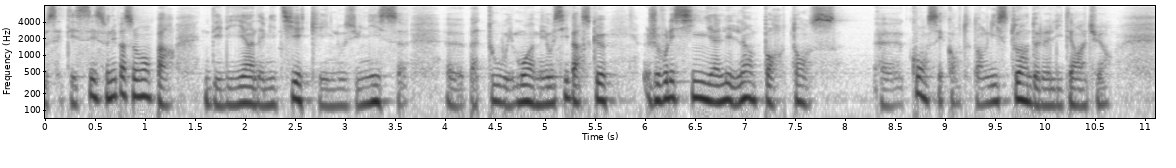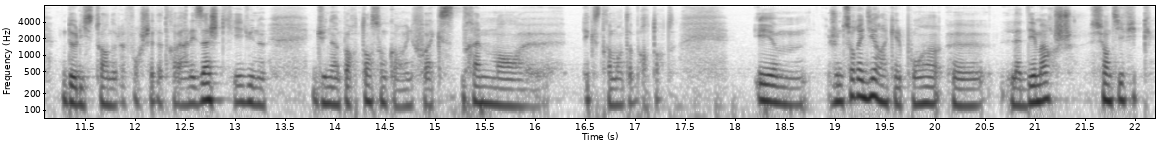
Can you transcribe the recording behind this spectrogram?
cet essai, ce n'est pas seulement par des liens d'amitié qui nous unissent, euh, Patou et moi, mais aussi parce que je voulais signaler l'importance euh, conséquente dans l'histoire de la littérature, de l'histoire de la fourchette à travers les âges, qui est d'une, importance encore une fois extrêmement, euh, extrêmement importante. Et je ne saurais dire à quel point la démarche scientifique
